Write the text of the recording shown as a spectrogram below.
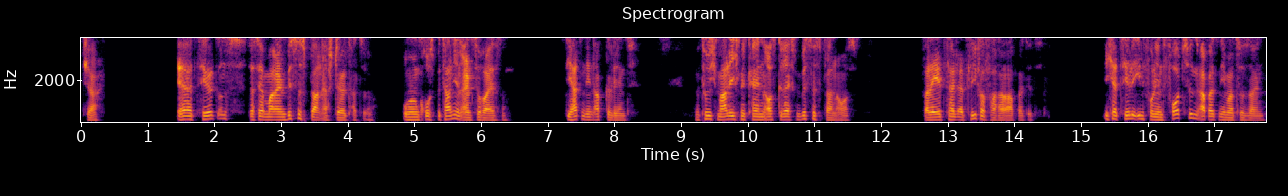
Tja, er erzählt uns, dass er mal einen Businessplan erstellt hatte, um in Großbritannien einzureisen. Die hatten den abgelehnt. Natürlich male ich mir keinen ausgereichten Businessplan aus, weil er jetzt halt als Lieferfahrer arbeitet. Ich erzähle ihm von den Vorzügen, Arbeitnehmer zu sein.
